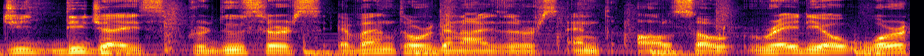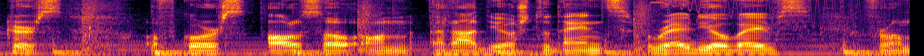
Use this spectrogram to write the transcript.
G- DJs, producers, event organizers, and also radio workers. Of course, also on Radio Students radio waves from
